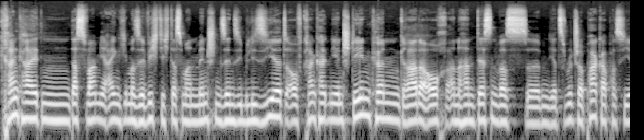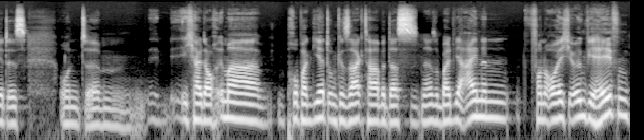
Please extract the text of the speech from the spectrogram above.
Krankheiten, das war mir eigentlich immer sehr wichtig, dass man Menschen sensibilisiert auf Krankheiten, die entstehen können, gerade auch anhand dessen, was ähm, jetzt Richard Parker passiert ist. Und ähm, ich halt auch immer propagiert und gesagt habe, dass ne, sobald wir einen von euch irgendwie helfen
